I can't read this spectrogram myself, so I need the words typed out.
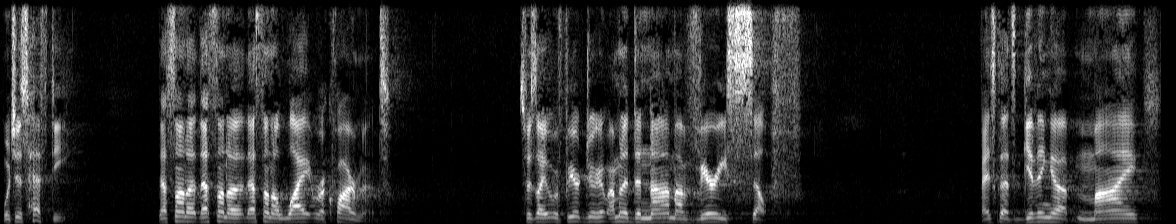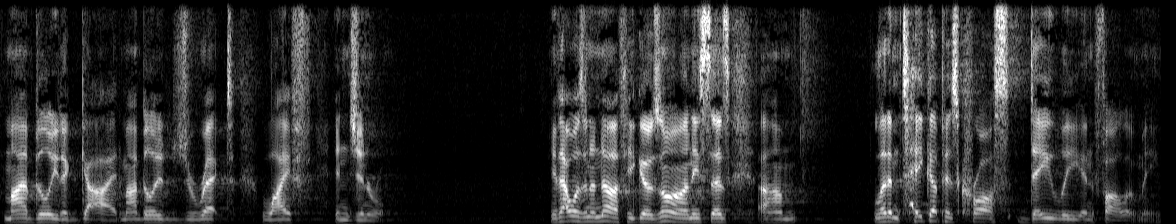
which is hefty. That's not a, that's not a, that's not a light requirement. So it's like, if you're, I'm going to deny my very self. Basically, that's giving up my, my ability to guide, my ability to direct life in general. If that wasn't enough, he goes on, he says, um, let him take up his cross daily and follow me.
